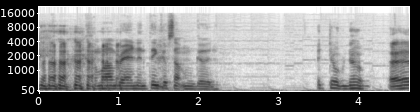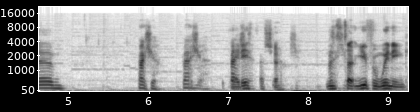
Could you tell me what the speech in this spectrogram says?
Come on, Brandon, think of something good. I don't know. Um, Pressure, pressure, yeah, it is pressure. pressure. This is stop you from winning.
